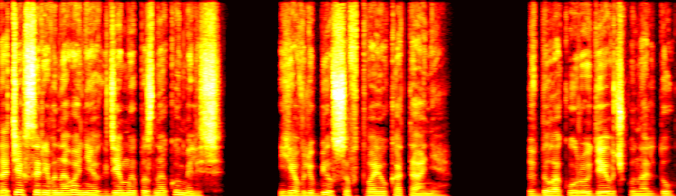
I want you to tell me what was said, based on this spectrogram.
На тех соревнованиях, где мы познакомились, я влюбился в твое катание, в белокурую девочку на льду.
